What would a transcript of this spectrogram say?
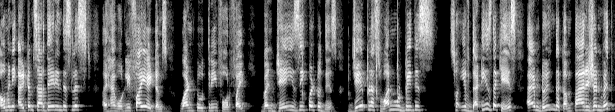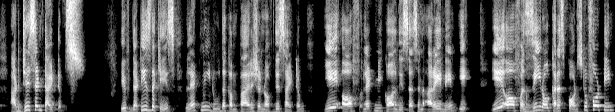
How many items are there in this list? I have only 5 items. 1, 2, 3, 4, 5. When j is equal to this, j plus 1 would be this. So if that is the case, I am doing the comparison with adjacent items. If that is the case, let me do the comparison of this item. A of, let me call this as an array name A. A of 0 corresponds to 14.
